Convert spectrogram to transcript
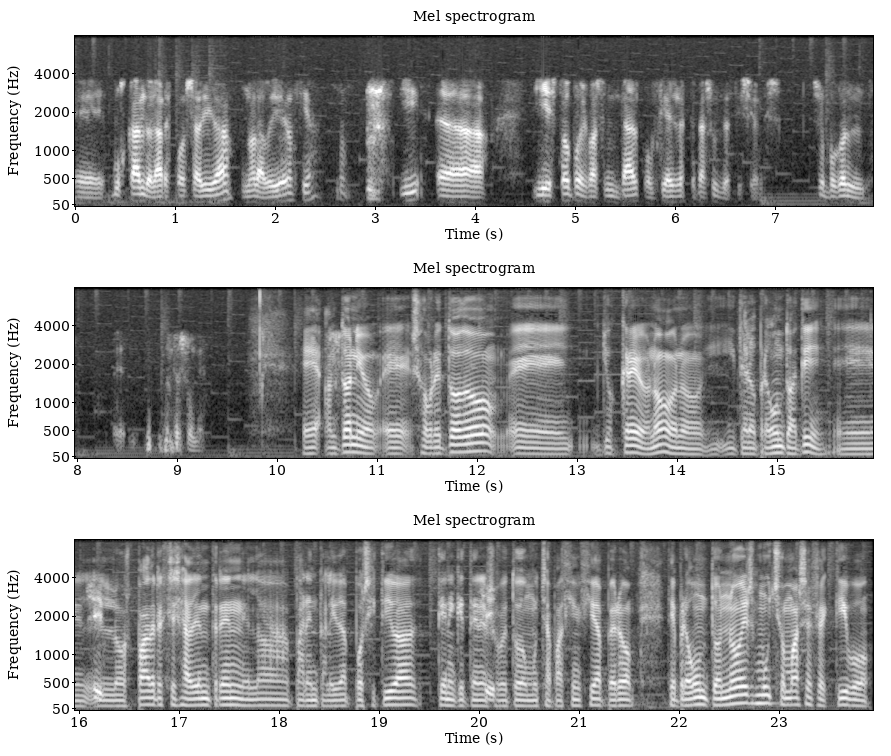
eh, buscando la responsabilidad, no la obediencia, Y, eh, y esto pues vas a intentar confiar y respetar sus decisiones. Es un poco el, resumen. Eh, Antonio, sobre todo, yo creo, ¿no? y te lo pregunto a ti, los padres que se adentren en la parentalidad positiva tienen que tener sobre todo mucha paciencia, pero te pregunto, ¿no es mucho más efectivo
